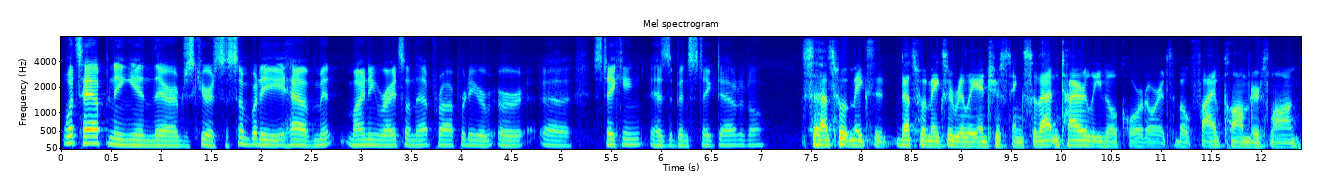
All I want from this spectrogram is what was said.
What's happening in there? I'm just curious. Does somebody have mining rights on that property or, or uh, staking? Has it been staked out at all? So that's what makes it that's what makes it really interesting. So that entire Leeville corridor, it's about five kilometers long,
